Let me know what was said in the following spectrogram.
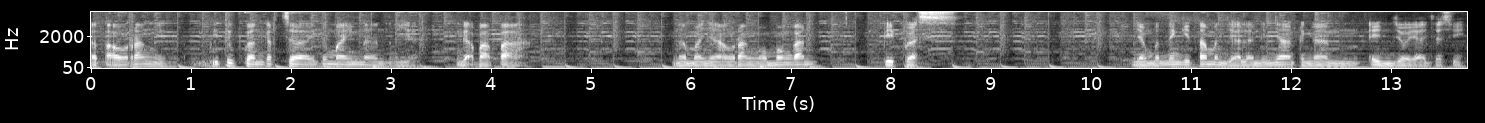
Kata orang ya itu bukan kerja itu mainan. Ya nggak apa-apa. Namanya orang ngomong kan bebas. Yang penting kita menjalaninya dengan enjoy aja sih.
